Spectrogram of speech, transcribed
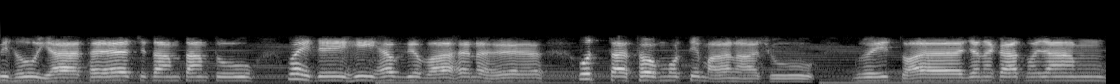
विधूयाथ चितां तां तु वैदेही हव्यवाहनः। उत्तथो मूर्तिमानाशु। गृहीत्वा जनकात्मजाम्।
